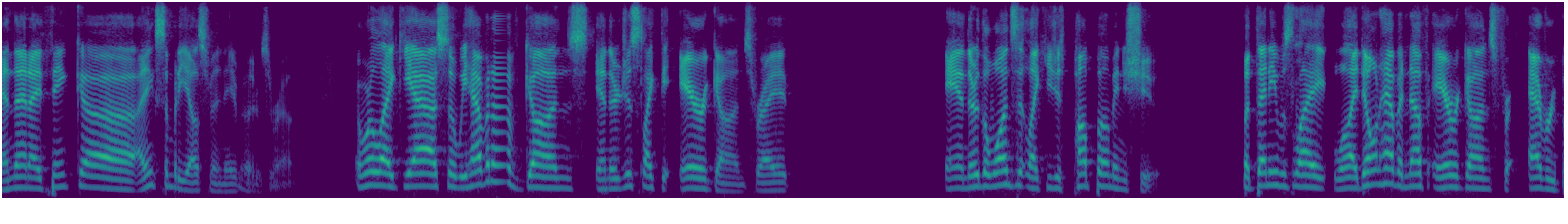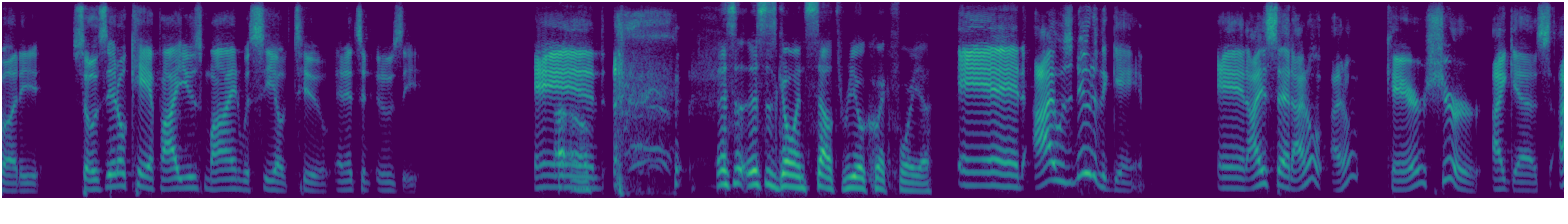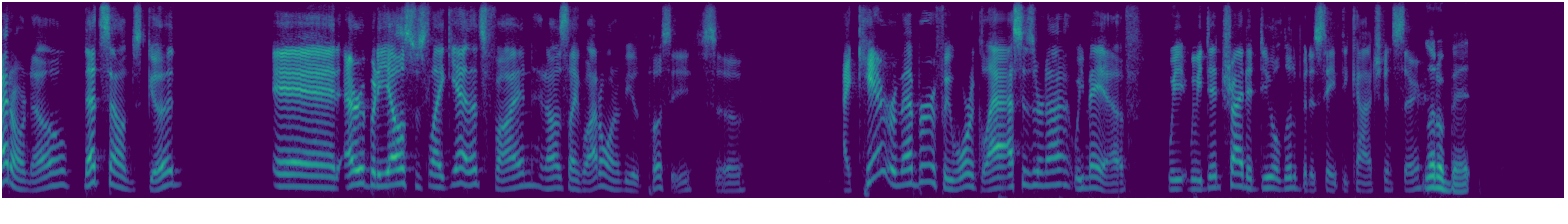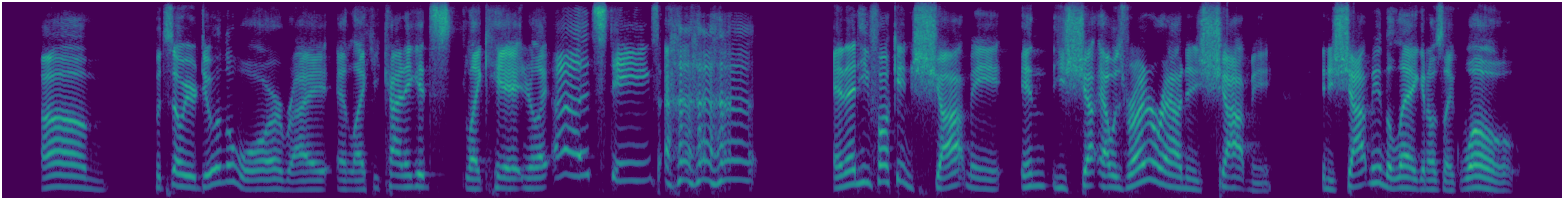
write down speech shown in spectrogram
And then I think uh, I think somebody else from the neighborhood was around. And we're like, yeah, so we have enough guns, and they're just like the air guns, right? And they're the ones that like you just pump them and you shoot. But then he was like, well, I don't have enough air guns for everybody. So is it okay if I use mine with CO2 and it's an Uzi? And This this is going south real quick for you. and I was new to the game. And I said, I don't I don't care. Sure, I guess. I don't know. That sounds good. And everybody else was like, Yeah, that's fine. And I was like, Well, I don't want to be the pussy. So I can't remember if we wore glasses or not. We may have. We we did try to do a little bit of safety conscience there. A little bit. Um, but so you're doing the war, right? And like you kind of gets like hit, and you're like, ah, it stings. and then he fucking shot me in. He shot. I was running around and he shot me, and he shot me in the leg, and I was like, whoa,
